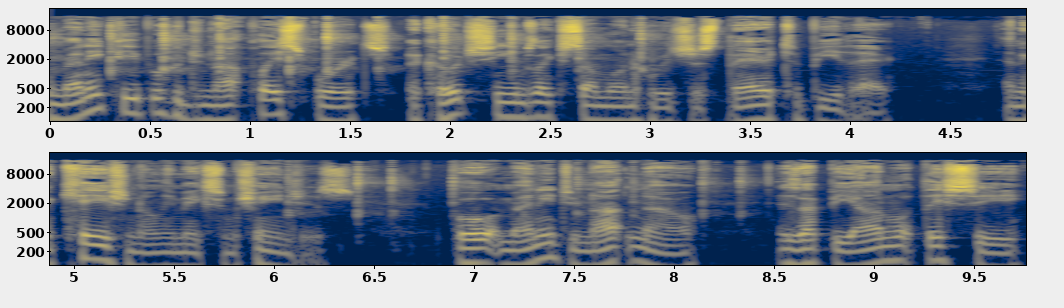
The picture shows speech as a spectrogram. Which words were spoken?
To many people who do not play sports, a coach seems like someone who is just there to be there and occasionally make some changes. But what many do not know is that beyond what they see,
